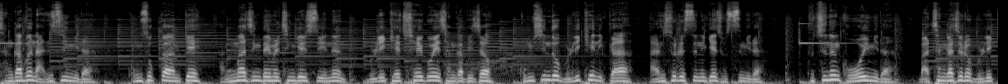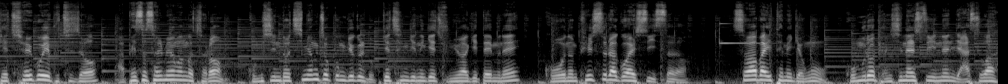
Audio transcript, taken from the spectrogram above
장갑은 안수입니다. 공속과 함께 악마 증뱀을 챙길 수 있는 물리캐 최고의 장갑이죠. 곰신도 물리캐니까 안수를 쓰는 게 좋습니다. 부츠는 고어입니다. 마찬가지로 물리캐 최고의 부츠죠. 앞에서 설명한 것처럼 곰신도 치명적 공격을 높게 챙기는 게 중요하기 때문에 고어는 필수라고 할 수 있어요. 수압 아이템의 경우 곰으로 변신할 수 있는 야수와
